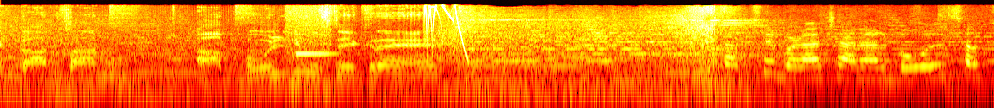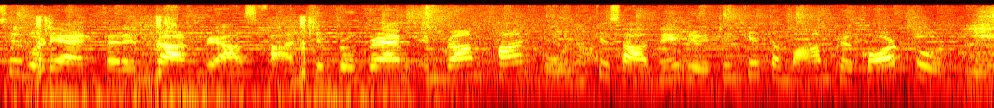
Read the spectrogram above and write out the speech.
इमरान खान हूँ। आप बोल्ड न्यूज़ देख रहे हैं। सबसे बड़ा चैनल बोल सबसे बड़े एंकर इमरान रियाज खान। के प्रोग्राम इमरान खान बोल के साथ ने रेटिंग के तमाम रिकॉर्ड तोड़ दिए।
